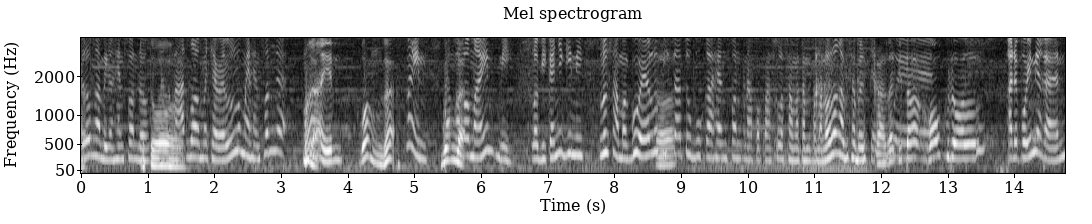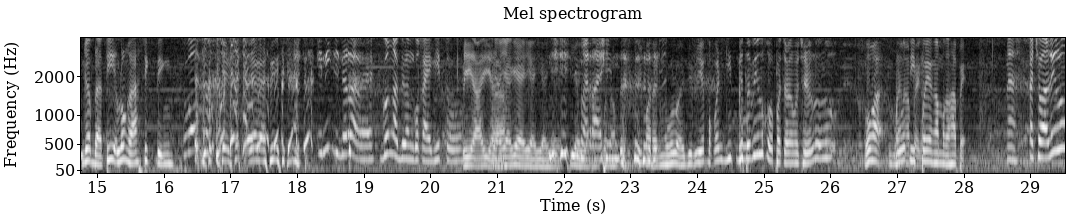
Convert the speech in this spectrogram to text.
Iya. lo nggak megang handphone dong. Betul. Nah, saat lo sama cewek lo, lo main handphone nggak? Main. Gua enggak. Main. Gua nah, nggak. kalau main nih, logikanya gini, lo sama gue, lo Ah. bisa tuh buka handphone. Kenapa pas lo sama teman-teman lo, lo nggak bisa balas chat Karena gue? kita ngobrol. Ada poinnya kan? Enggak berarti lo enggak asik ting. Iya gak sih? ini general ya. Gue nggak bilang gue kayak gitu. Iya iya. Iya iya iya iya iya. iya, iya, ampun. Dimarahin mulu aja dia pokoknya gitu. Nggak, tapi lu kalau pacaran sama cewek lu, lu Gua enggak Main gua HP tipe nggak? yang enggak megang HP. Nah, kecuali lu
